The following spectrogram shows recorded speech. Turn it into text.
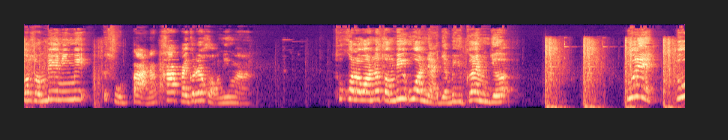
บอลซอมบี้นี่ไม่กระสูนป่านะฆ่าไปก็ได้ของดีมา ทุกคนนะซอมบี้อ้วนเนี่ยอย่าไปอยู่ใกล้มันเยอะ ดูดิดู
